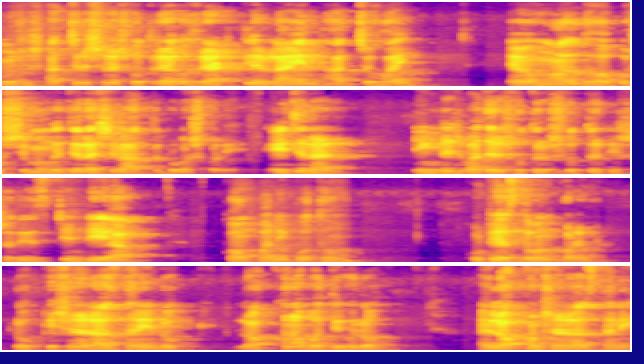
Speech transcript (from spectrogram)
উনিশশো সাতচল্লিশ সালে সতেরোই আগস্ট র্যাডক্লিফ লাইন ধার্য হয় এবং মালদহ পশ্চিমবঙ্গের জেলা হিসেবে আত্মপ্রকাশ করে। এই জেলার ইংলিশ বাজারে সতেরোশো সত্তর খ্রিস্টাব্দে ইস্ট ইন্ডিয়া কোম্পানি প্রথম কুটির স্থাপন করেন। লক্ষ্মী সেনের রাজধানী লক- লক্ষণাবতী হলো লক্ষণ সেনের রাজধানী।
